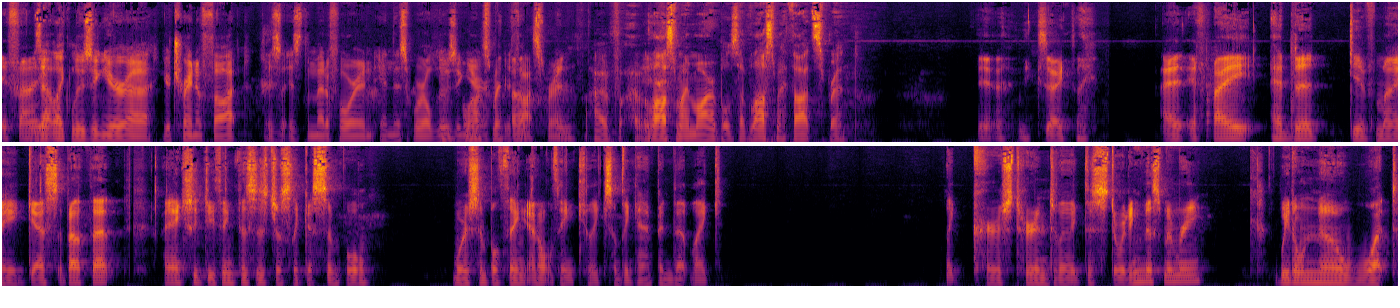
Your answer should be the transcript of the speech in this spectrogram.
If I Is that like losing your uh, your train of thought? Is is the metaphor in, in this world losing your, my your thought thoughts, spread? friend. I've, I've Yeah. lost my marbles. I've lost my thought spren. Yeah, exactly. I, if I had to give my guess about that, I actually do think this is just like a simple, more simple thing. I don't think like something happened that like like cursed her into like distorting this memory. We don't know what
